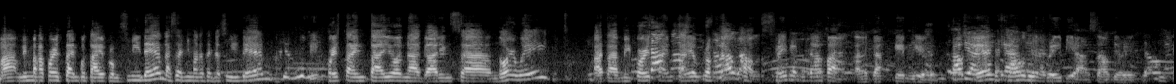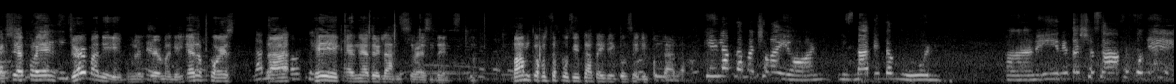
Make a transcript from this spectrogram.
Ma may mga first time po tayo from Sweden. Nasaan yung mga taga Sweden? May first time tayo na galing sa Norway. At uh, may first time tayo from Davao. Straight from Davao. Talaga came here. And Saudi Arabia. Saudi Arabia. At syempre, Germany. Germany. And of course, the Hague and Netherlands residents. Ma'am, kamusta po si Tatay Digo sa inyong pagdala? Okay lang naman siya ngayon. He's not in the mood. Ah, naiirita siya sa kuko niya eh.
